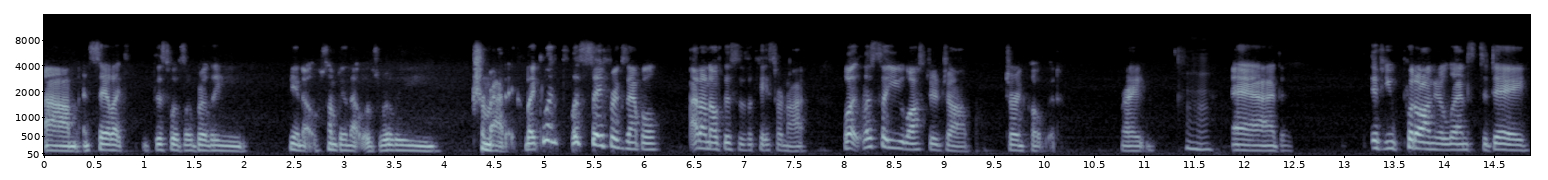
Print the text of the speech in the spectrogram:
um and say like this was a really you know something that was really traumatic like let's let's say for example i don't know if this is the case or not but let's say you lost your job during covid right Mhm. and if you put on your lens today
